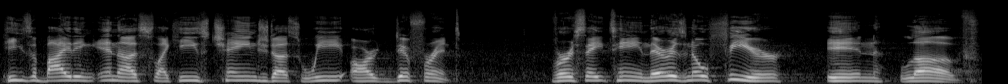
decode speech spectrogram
He's abiding in us like he's changed us. We are different. Verse 18 there is no fear in love.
